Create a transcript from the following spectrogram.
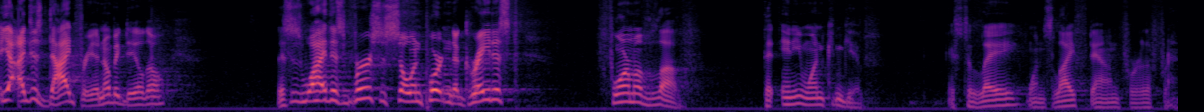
Yeah, I just died for you. No big deal, though. This is why this verse is so important. The greatest form of love that anyone can give is to lay one's life down for a friend.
